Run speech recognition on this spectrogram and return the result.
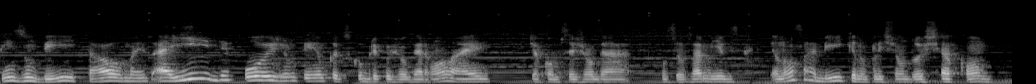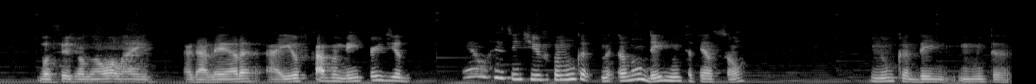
tem zumbi e tal, mas aí depois de um tempo que eu descobri que o jogo era online, tinha como você jogar com seus amigos. Eu não sabia que no PlayStation 2 tinha como você jogar online a galera, aí eu ficava meio perdido. É um Resident Evil que eu nunca. Eu não dei muita atenção. Nunca dei muita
